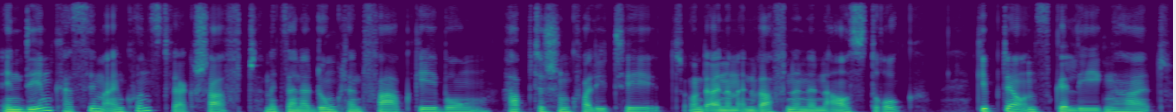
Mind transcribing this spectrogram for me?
Indem Kassim ein Kunstwerk schafft mit seiner dunklen Farbgebung, haptischen Qualität und einem entwaffnenden Ausdruck, gibt er uns Gelegenheit,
